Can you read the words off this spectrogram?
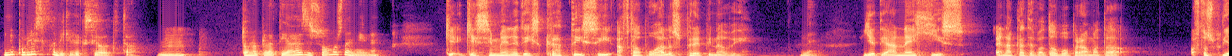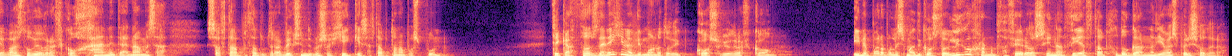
είναι πολύ σημαντική δεξιότητα. Μμμ. Το να πλατιάζεις όμως δεν είναι. Και, και σημαίνει ότι έχεις κρατήσει αυτά που άλλος πρέπει να δει. Ναι. Γιατί αν έχεις ένα κατεβατό από πράγματα, αυτός που διαβάζει το βιογραφικό χάνεται ανάμεσα σε αυτά που θα του τραβήξουν την προσοχή και σε αυτά που τον αποσπούν. Και καθώς δεν έχει να δει μόνο το δικό σου βιογραφικό, είναι πάρα πολύ σημαντικό στο λίγο χρόνο που θα αφιερώσει να δει αυτά που θα τον κάνουν να διαβάσει περισσότερα.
